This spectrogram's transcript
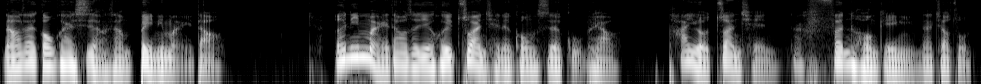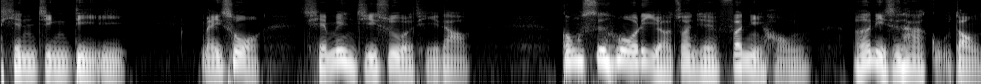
然后在公开市场上被你买到。而你买到这些会赚钱的公司的股票，它有赚钱，那分红给你，那叫做天经地义。没错，前面集数有提到，公司获利有赚钱分你红，而你是他的股东。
